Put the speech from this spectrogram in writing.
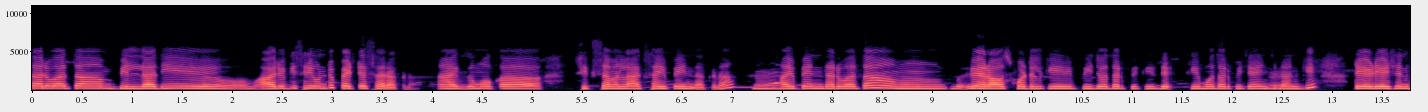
తర్వాత బిల్ అది ఆరోగ్యశ్రీ ఉంటే పెట్టేశారు అక్కడ మాక్సిమం ఒక సిక్స్ సెవెన్ లాక్స్ అయిపోయింది అక్కడ. అయిపోయిన తర్వాత వేరే హాస్పిటల్కి ఫిజియోథెరపీకి కీమోథెరపీ చేయించడానికి రేడియేషన్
